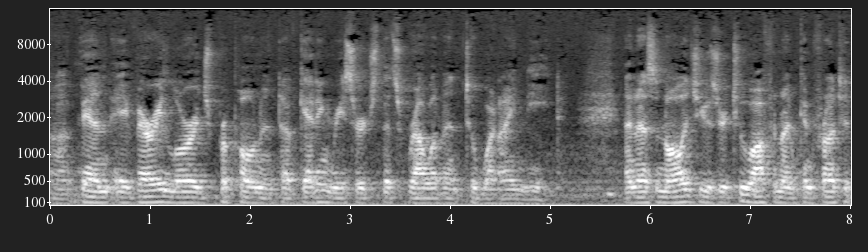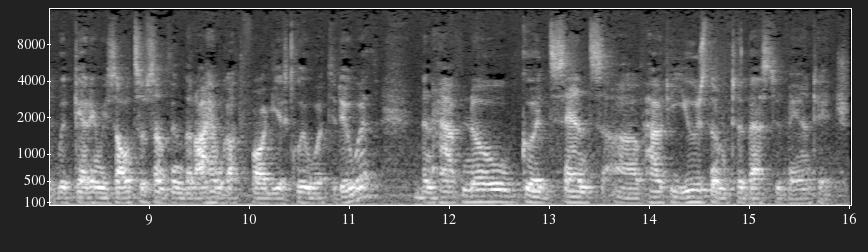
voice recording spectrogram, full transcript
uh, been a very large proponent of getting research that's relevant to what I need. And as a knowledge user, too often I'm confronted with getting results of something that I haven't got the foggiest clue what to do with and have no good sense of how to use them to best advantage.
